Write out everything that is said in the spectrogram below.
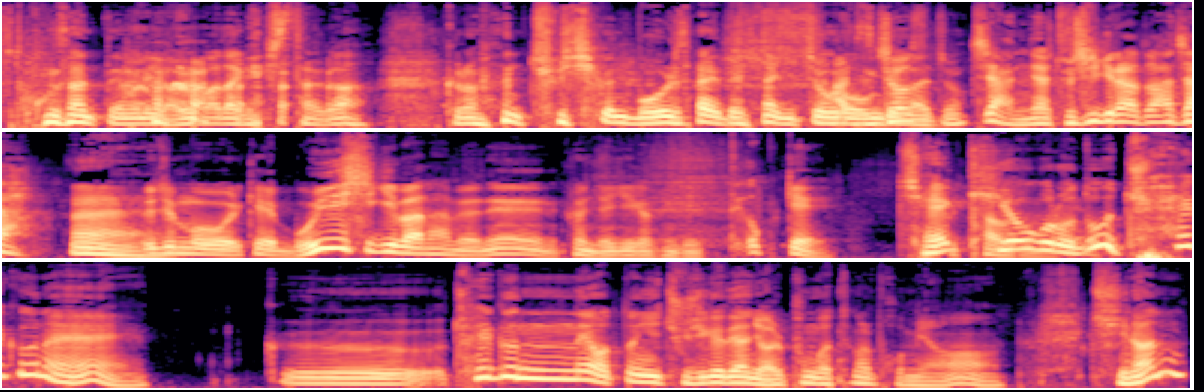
부동산 때문에 열받아 계시다가 그러면 주식은 뭘 사야 되냐 이쪽으로 아, 옮겨가죠. 늦었지 않냐? 주식이라도 하자. 네. 요즘 뭐 이렇게 모이시기만 하면은 그런 얘기가 굉장히 뜨겁게. 제 기억으로도 최근에 그 최근에 어떤 이 주식에 대한 열풍 같은 걸 보면 지난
